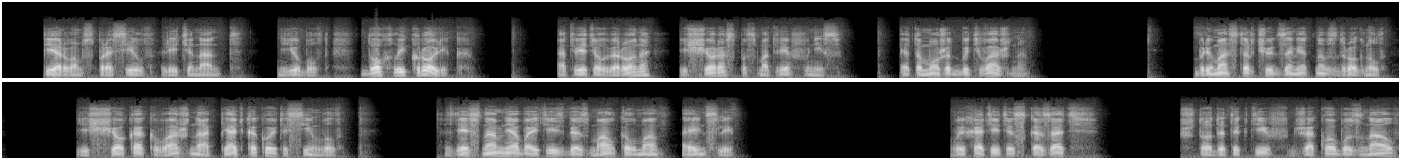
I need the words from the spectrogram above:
— первым спросил лейтенант Ньюболт. «Дохлый кролик», — ответил Верона, еще раз посмотрев вниз. Это может быть важно. Брюмастер чуть заметно вздрогнул. Еще как важно, опять какой-то символ. Здесь нам не обойтись без Малкольма Эйнсли. Вы хотите сказать, что детектив Джакобу знал,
